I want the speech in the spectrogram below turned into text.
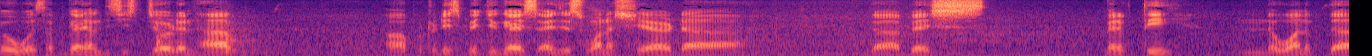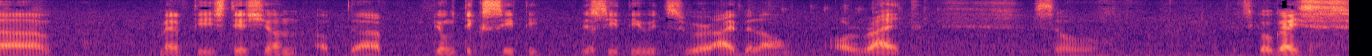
Yo, what's up guys? This is Jordan Hub. Uh, for today's video guys, I just wanna share the the best milk tea the one of the milk tea station of the Pyeongtaek city, the city which where I belong. Alright. So let's go guys.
